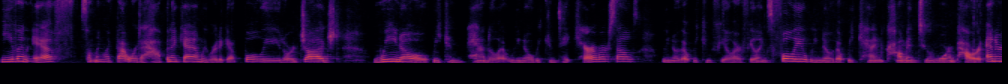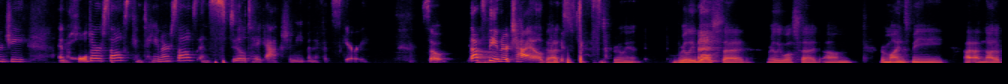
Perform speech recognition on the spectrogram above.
even if something like that were to happen again, we were to get bullied or judged, we know we can handle it. We know we can take care of ourselves. We know that we can feel our feelings fully. We know that we can come into a more empowered energy and hold ourselves, contain ourselves, and still take action, even if it's scary. So that's yeah, the inner child. That's brilliant. Really well said. Really well said. Um, reminds me, I, am not an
